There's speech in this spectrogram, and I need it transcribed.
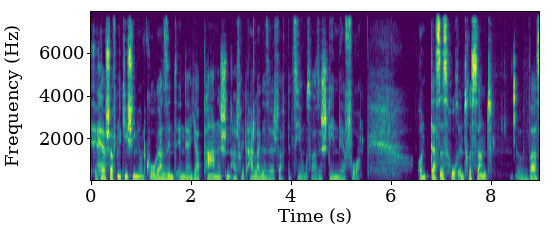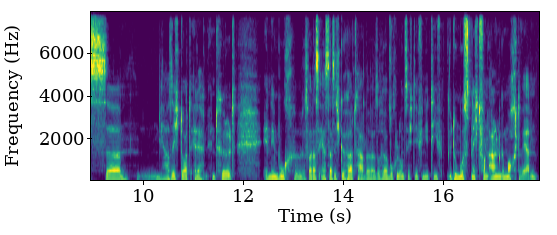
Herrschaften Kishimi und Koga sind in der japanischen Alfred Adler Gesellschaft beziehungsweise stehen der vor. Und das ist hochinteressant, was äh, ja, sich dort enthüllt. In dem Buch, das war das erste, das ich gehört habe, also Hörbuch lohnt sich definitiv, du musst nicht von allen gemocht werden,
